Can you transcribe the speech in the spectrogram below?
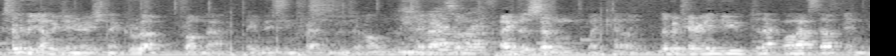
especially the younger generation that grew up from that. Maybe they've seen friends lose their homes and something like that. So. I think there's a certain like kind of like libertarian view to that, all that stuff, and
